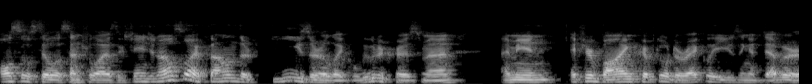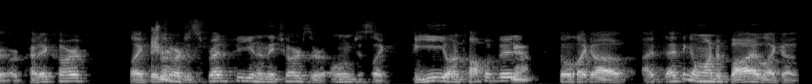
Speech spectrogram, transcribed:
also still a centralized exchange. And also I found their fees are like ludicrous, man. I mean, if you're buying crypto directly using a debit or credit card, like they sure. charge a spread fee and then they charge their own just like fee on top of it. Yeah. So like uh I, I think I wanted to buy like a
